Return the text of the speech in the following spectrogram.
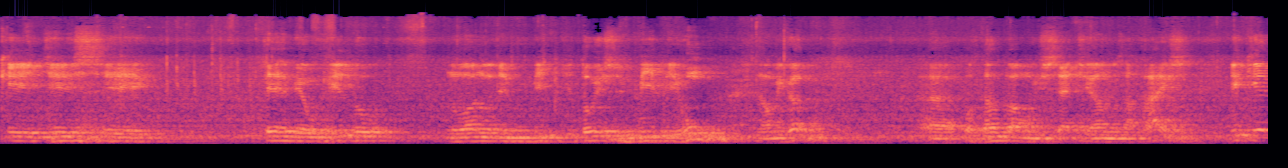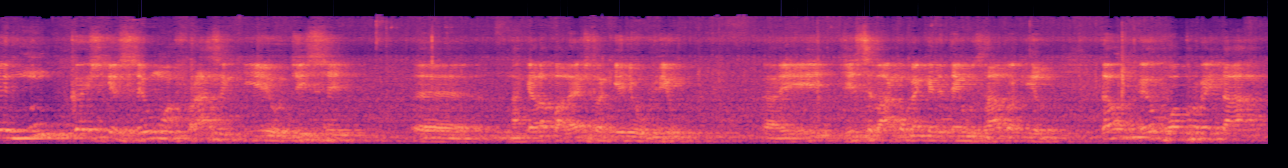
que disse ter me ouvido no ano de 2001, não me engano, uh, portanto, há uns sete anos atrás, e que ele nunca esqueceu uma frase que eu disse uh, naquela palestra que ele ouviu. Aí disse lá como é que ele tem usado aquilo. Então, eu vou aproveitar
